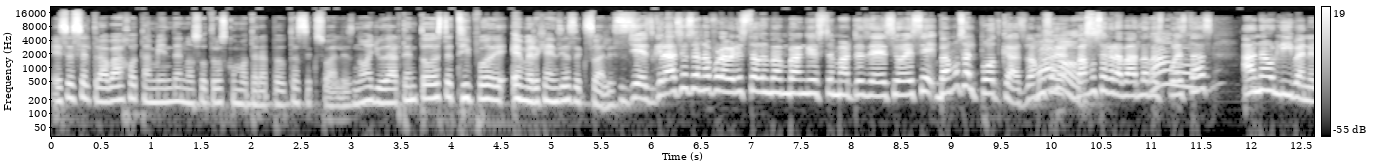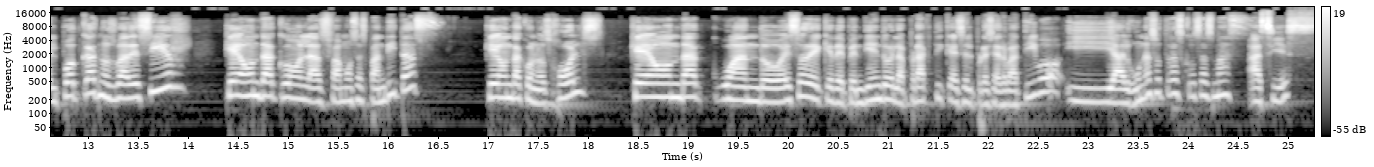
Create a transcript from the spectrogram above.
Ese es el trabajo también de nosotros como terapeutas sexuales, ¿no? Ayudarte en todo este tipo de emergencias sexuales. Yes, gracias Ana por haber estado en Bang Bang este martes de SOS. Vamos al podcast, vamos, A, Vamos. vamos a grabar las respuestas. Ana Oliva en el podcast nos va a decir qué onda con las famosas panditas, qué onda con los halls, qué onda cuando eso de que dependiendo de la práctica es el preservativo y algunas otras cosas más. Así es.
